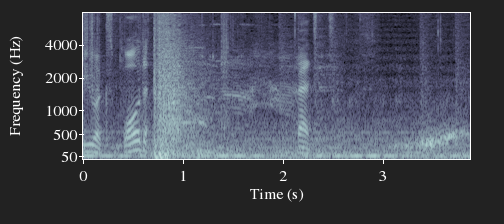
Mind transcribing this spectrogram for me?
You explode? That's it.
